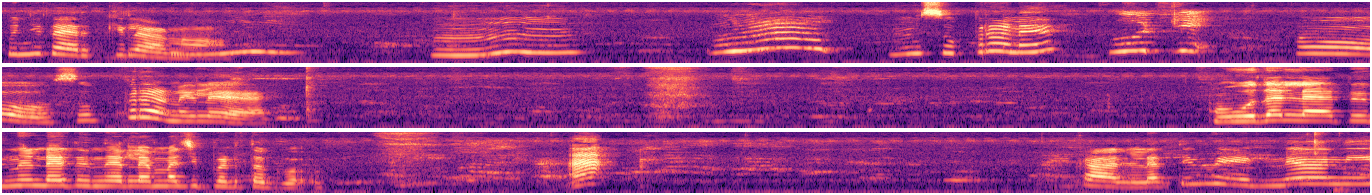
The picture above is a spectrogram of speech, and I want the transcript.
കുഞ്ഞു തിരക്കിലാണോ? സൂപ്പറാണ്. ഓ സൂപ്പറാണ് അല്ലേ ഊതല്ലേ? തിന്നുണ്ടേ? തിന്നല്ലേ? അമ്മ ആ. കള്ളത്തി പിന്നെ നീ?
